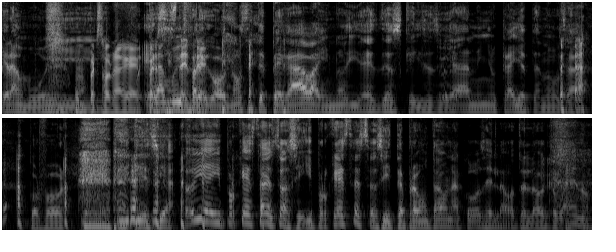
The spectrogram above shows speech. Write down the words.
era muy... un personaje Era muy fregón, ¿no? Se te pegaba y, no, y es de esos que dices, ya niño, cállate, ¿no? O sea, por favor. Y, y decía, oye, ¿y por qué está esto así? ¿Y por qué está esto así? Te preguntaba una cosa y la otra y la otra. Bueno,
